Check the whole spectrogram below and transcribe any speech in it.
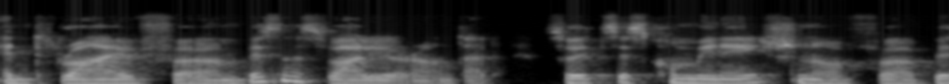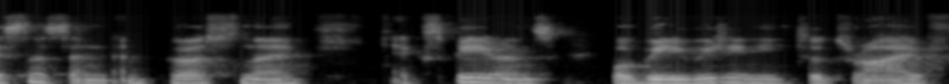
and drive um, business value around that. So it's this combination of uh, business and, and personal experience what we really need to drive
